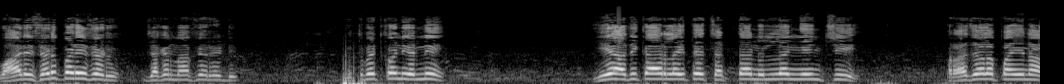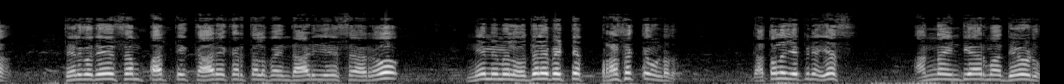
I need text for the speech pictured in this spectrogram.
వాడేశాడు పడేశాడు జగన్ మాఫియా రెడ్డి. గుర్తుపెట్టుకోండి ఎన్ని ఏ అధికారులైతే చట్టాన్ని ఉల్లంఘించి ప్రజలపైన తెలుగుదేశం పార్టీ కార్యకర్తలపైన దాడి చేశారో మేము మిమ్మల్ని వదిలిపెట్టే ప్రసక్తే ఉండదు. గతంలో చెప్పిన ఎస్ అన్న ఎన్టీఆర్ మా దేవుడు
